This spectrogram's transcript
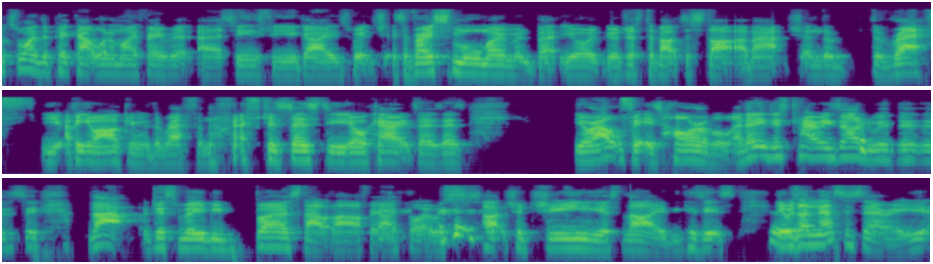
just wanted to pick out one of my favorite uh, scenes for you guys, which it's a very small moment, but you're you're just about to start a match, and the the ref, you, I think you're arguing with the ref, and the ref just says to your character, says, "Your outfit is horrible," and then he just carries on with the, the scene. That just made me burst out laughing. I thought it was such a genius line because it's it was unnecessary,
